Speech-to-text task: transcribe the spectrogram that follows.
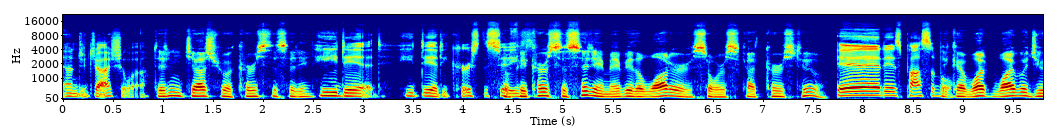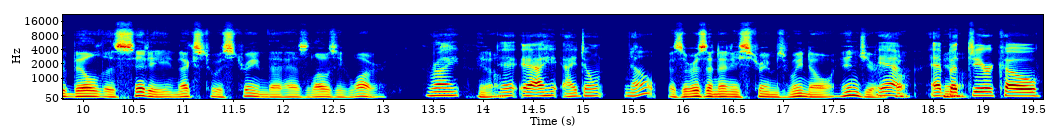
under Joshua. Didn't Joshua curse the city? He did. He did. He cursed the So if he cursed the city, maybe the water source got cursed too. it is possible. Because what? Why would you build a city next to a stream that has lousy water? Right. You know, I, I I don't know. because there isn't any streams we know in Jericho. Yeah. Eh, yeah. But Jericho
